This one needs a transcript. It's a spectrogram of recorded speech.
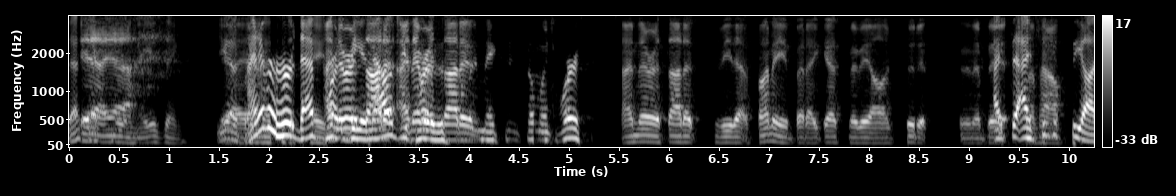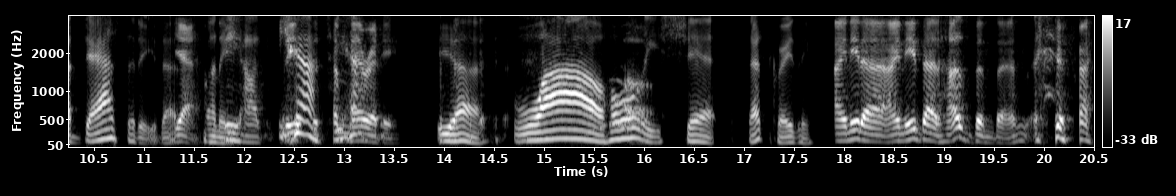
That's Yeah, yeah. amazing. You Yeah, gotta yeah. I never heard that part. I never the thought it- analogy I never part of the thought it- makes it so much worse. I never thought it to be that funny, but I guess maybe I'll include it in a bit. I, th- I think it's the audacity that's yeah, funny. The, odd- the, Yeah, the yeah. temerity. Yeah. Wow. Holy shit. That's crazy. I need a I need that husband then. if, I,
